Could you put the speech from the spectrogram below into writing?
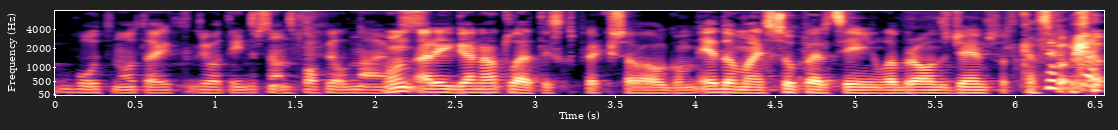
būtu noteikti ļoti interesants Un papildinājums. arī gan atletisks priekš savu augumu. Iedomājieties, supercīņu Lebrons Džeims par Kasparu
